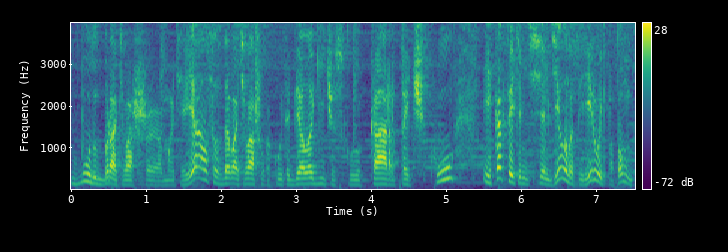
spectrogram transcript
будут брать ваш э, материал, создавать вашу какую-то биологическую карточку и как-то этим всем делом оперировать потом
